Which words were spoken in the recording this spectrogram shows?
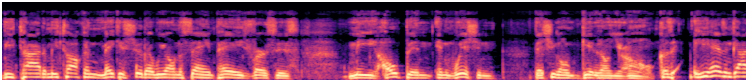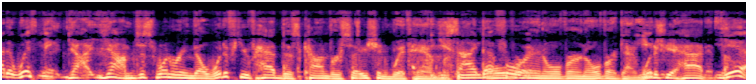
be tired of me talking, making sure that we're on the same page versus me hoping and wishing that you're gonna get it on your own because he hasn't got it with me. Yeah, yeah. I'm just wondering though, what if you've had this conversation with him? You signed up over and over and over again. You, what if you had it? Though? Yeah,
